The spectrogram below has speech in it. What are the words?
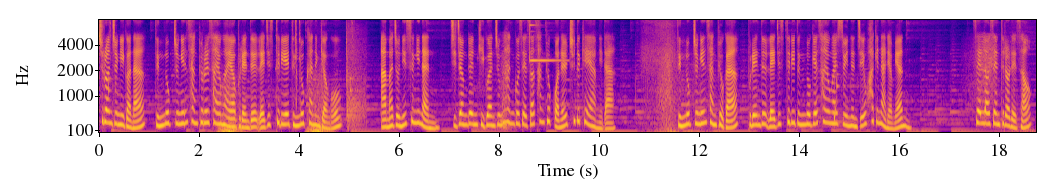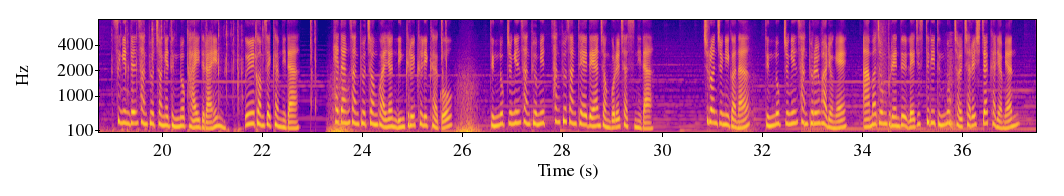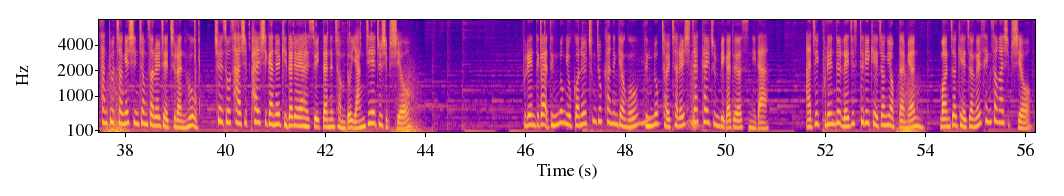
출원 중이거나 등록 중인 상표를 사용하여 브랜드 레지스트리에 등록하는 경우 아마존이 승인한 지정된 기관 중 한 곳에서 상표권을 취득해야 합니다. 등록 중인 상표가 브랜드 레지스트리 등록에 사용할 수 있는지 확인하려면 셀러 센트럴에서 승인된 상표청의 등록 가이드라인을 검색합니다. 해당 상표청 관련 링크를 클릭하고 등록 중인 상표 및 상표 상태에 대한 정보를 찾습니다. 출원 중이거나 등록 중인 상표를 활용해 아마존 브랜드 레지스트리 등록 절차를 시작하려면 상표청에 신청서를 제출한 후 최소 48시간을 기다려야 할 수 있다는 점도 양지해 주십시오. 브랜드가 등록 요건을 충족하는 경우 등록 절차를 시작할 준비가 되었습니다. 아직 브랜드 레지스트리 계정이 없다면 먼저 계정을 생성하십시오.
